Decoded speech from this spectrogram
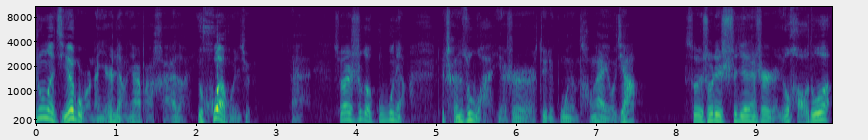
终的结果呢，也是两家把孩子又换回去了。哎，虽然是个姑娘，这陈素啊也是对这姑娘疼爱有加。所以说这世间的事儿啊，有好多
